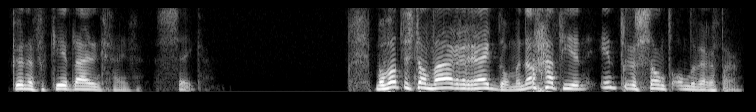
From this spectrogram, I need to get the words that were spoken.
kunnen verkeerd leiding geven. Zeker. Maar wat is dan ware rijkdom? En dan gaat hij een interessant onderwerp aan.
